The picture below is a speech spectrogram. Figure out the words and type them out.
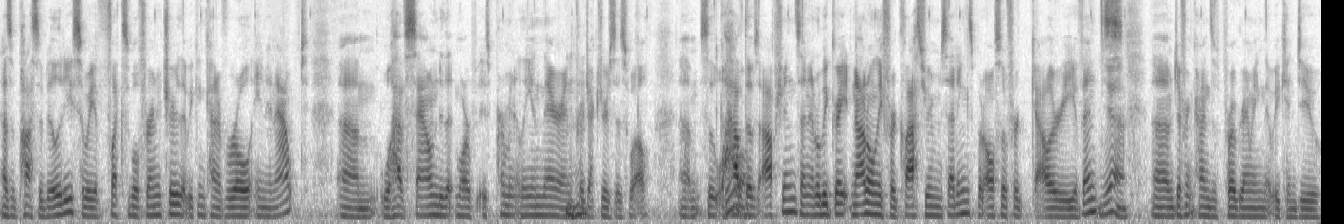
as a possibility. So we have flexible furniture that we can kind of roll in and out. Um, we'll have sound that more is permanently in there and projectors as well. Um, so we'll Cool. have those options and it'll be great not only for classroom settings, but also for gallery events, Yeah. um, different kinds of programming that we can do,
